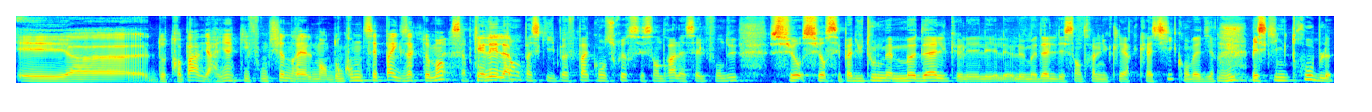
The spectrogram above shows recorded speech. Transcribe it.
et euh, d'autre part, il n'y a rien qui fonctionne réellement. Donc on ne sait pas exactement ça quelle est la. Temps parce qu'ils ne peuvent pas construire ces centrales à sel fondu sur. sur c'est pas du tout le même modèle que le modèle des centrales nucléaires classiques, on va dire. Mais ce qui me trouble,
